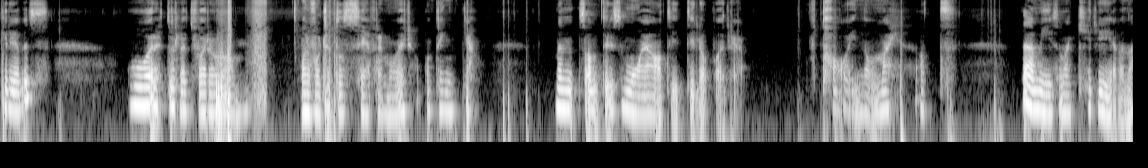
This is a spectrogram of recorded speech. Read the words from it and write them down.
kreves. Og rett og slett for å, for å fortsette å se fremover og tenke. Men samtidig så må jeg ha tid til å bare ta inn over meg at det er mye som er krevende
